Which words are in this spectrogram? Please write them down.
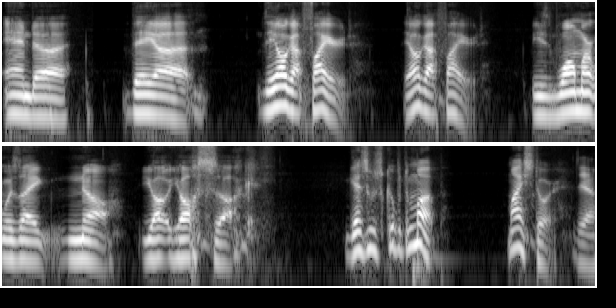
and uh they uh they all got fired. They all got fired because Walmart was like, no, y'all y'all suck. Guess who scooped them up? My store. Yeah.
